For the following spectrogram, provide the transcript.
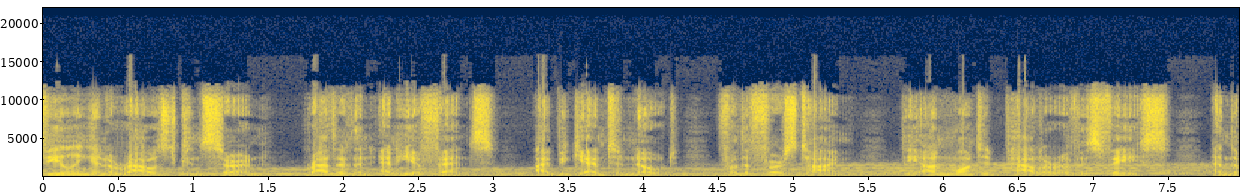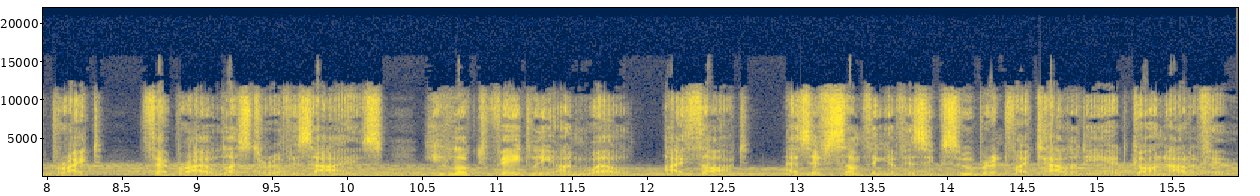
Feeling an aroused concern, rather than any offense, I began to note, for the first time, the unwanted pallor of his face and the bright, febrile luster of his eyes. He looked vaguely unwell, I thought, as if something of his exuberant vitality had gone out of him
